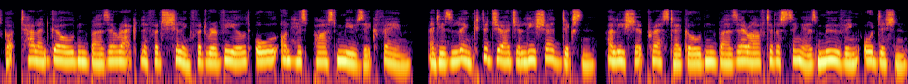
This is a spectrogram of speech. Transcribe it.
Got Talent Golden Buzzer act Lifford Shillingford revealed all on his past music fame, and his link to judge Alesha Dixon. Alesha pressed her Golden Buzzer after the singer's moving audition,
